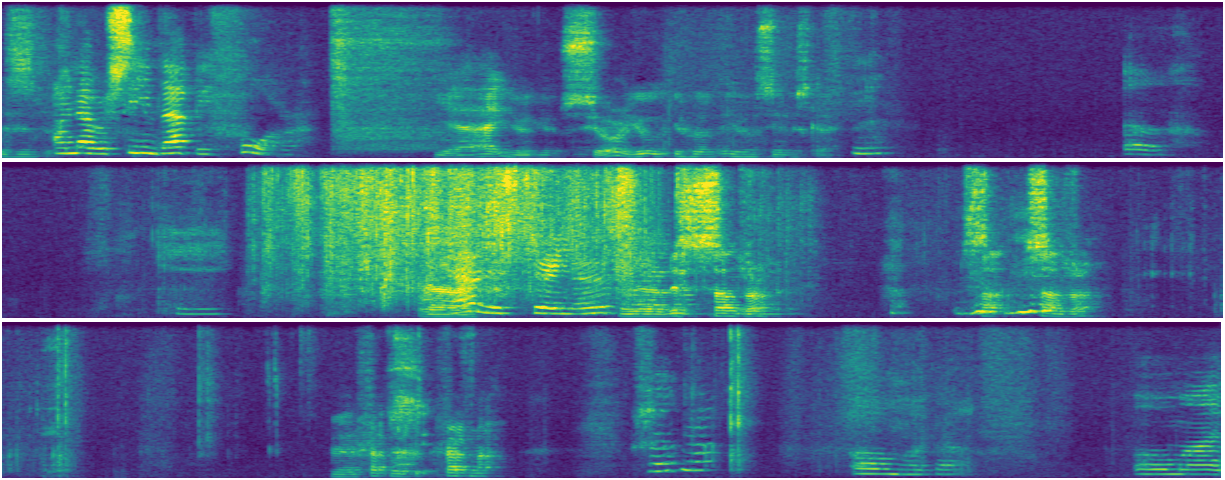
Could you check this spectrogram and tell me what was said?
This is I never seen that before. yeah. You, you sure you you have you have seen this guy? No. oh, Okay. Yeah. That is trainer. Yeah, this is Sandra. Sa- Sandra. Uh, Hrefna. Oh my god. oh my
